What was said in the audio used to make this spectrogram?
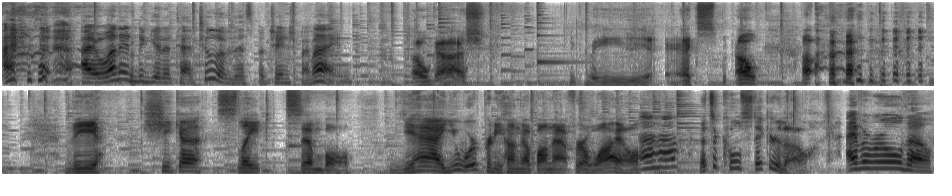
I, I wanted to get a tattoo of this, but changed my mind. Oh gosh. It could be X. Oh. Oh. the Sheikah slate symbol. Yeah, you were pretty hung up on that for a while. Uh-huh. That's a cool sticker though. I have a rule though.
